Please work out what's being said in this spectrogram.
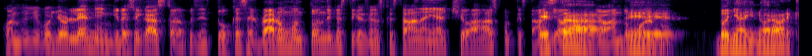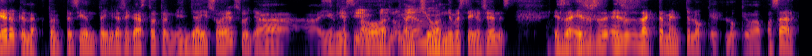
cuando llegó Jorleni a ingreso y gasto, la presidencia tuvo que cerrar un montón de investigaciones que estaban ahí archivadas porque estaban llevando polvo doña Dinora Barquero, que es la actual presidenta de Ingreso y Gasto, también ya hizo eso, ya ahí han estado archivando investigaciones. Eso, eso, es, eso, es, exactamente lo que, lo que va a pasar.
